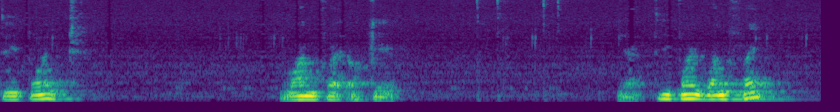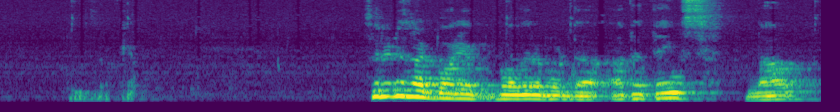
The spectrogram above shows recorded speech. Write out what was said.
3.15 okay. Yeah 3.15 is okay. So let us not bother, bother about the other things. Now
